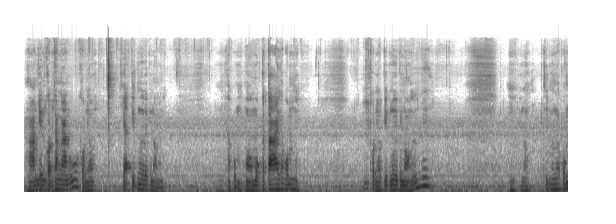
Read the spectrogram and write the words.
อาหารเย็นก่อนทำงานอู้ข้าวเหนียวแฉะติดมือเลยพี่น้องครับผมห่อหมกกระต่ายครับผมนี่ข้าวเหนียวติดมือพี่น้องเอ้ยนี่พี่น้องจิบมึงครับผม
